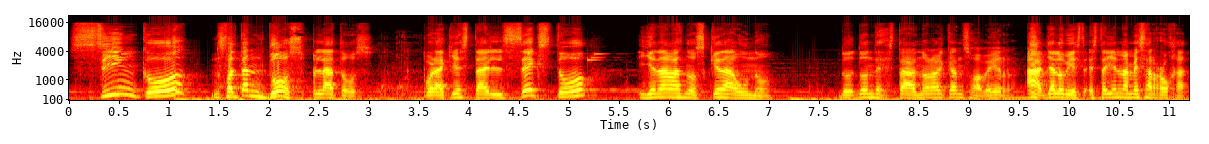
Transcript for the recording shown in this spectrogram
cinco, nos faltan dos platos. Por aquí está el sexto y ya nada más nos queda uno. ¿Dónde está? No lo alcanzo a ver. Ah, ya lo vi, está ahí en la mesa roja.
